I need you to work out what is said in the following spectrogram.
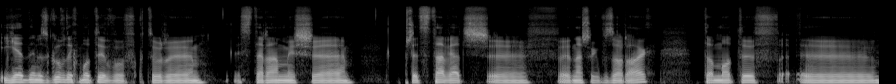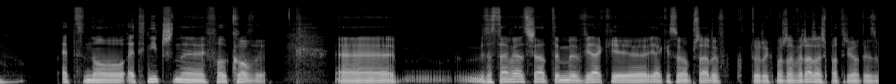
jednym z głównych motywów, który staramy się przedstawiać y, w naszych wzorach, to motyw y, etno, etniczny, folkowy. E, Zastanawiając się nad tym, w jakie, jakie są obszary, w których można wyrażać patriotyzm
